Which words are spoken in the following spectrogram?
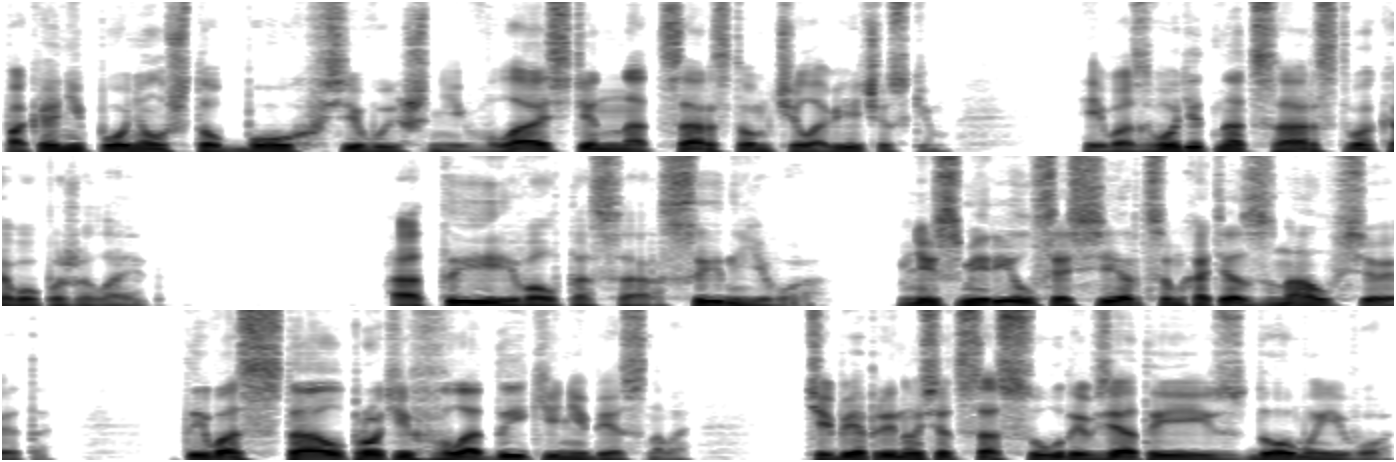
пока не понял, что Бог Всевышний властен над царством человеческим и возводит на царство, кого пожелает. А ты, Валтасар, сын его, не смирился сердцем, хотя знал все это. Ты восстал против владыки небесного. Тебе приносят сосуды, взятые из дома его,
